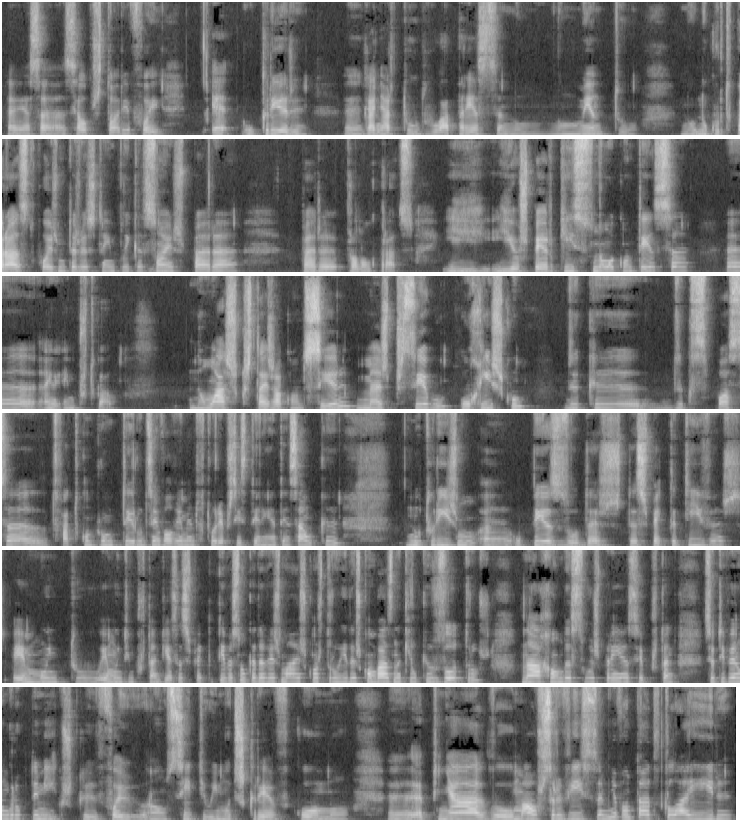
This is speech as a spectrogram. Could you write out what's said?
é essa célebre história foi é, o querer é, ganhar tudo à pressa, no, no momento, no, no, curto prazo, depois muitas vezes tem implicações para, para, para o longo prazo. E, e eu espero que isso não aconteça uh, em, em, Portugal. Não acho que esteja a acontecer, mas percebo o risco de que, de que se possa, de facto, comprometer o desenvolvimento futuro. É preciso terem atenção que no turismo uh, o peso das, das expectativas é muito, é muito importante e essas expectativas são cada vez mais construídas com base naquilo que os outros narram da sua experiência. Portanto, se eu tiver um grupo de amigos que foi a um sítio e me descreve como uh, apinhado, maus serviços, a minha vontade de lá ir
